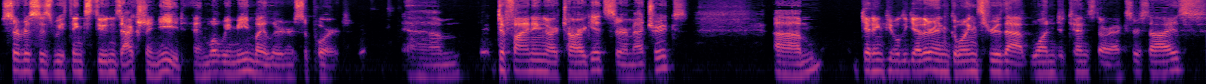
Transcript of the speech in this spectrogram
services we think students actually need and what we mean by learner support. Um, defining our targets or metrics. Um, getting people together and going through that one to 10 star exercise.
